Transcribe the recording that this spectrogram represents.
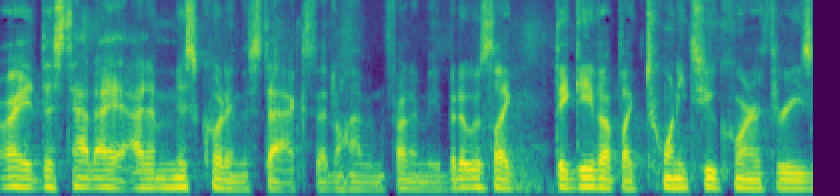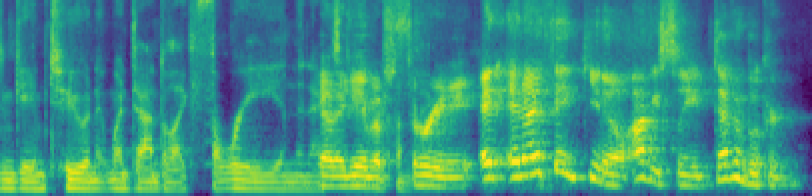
All right, the stat I, I'm misquoting the stats I don't have in front of me, but it was like they gave up like 22 corner threes in game two, and it went down to like three in the next. Yeah, they gave up three, and and I think you know obviously Devin Booker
